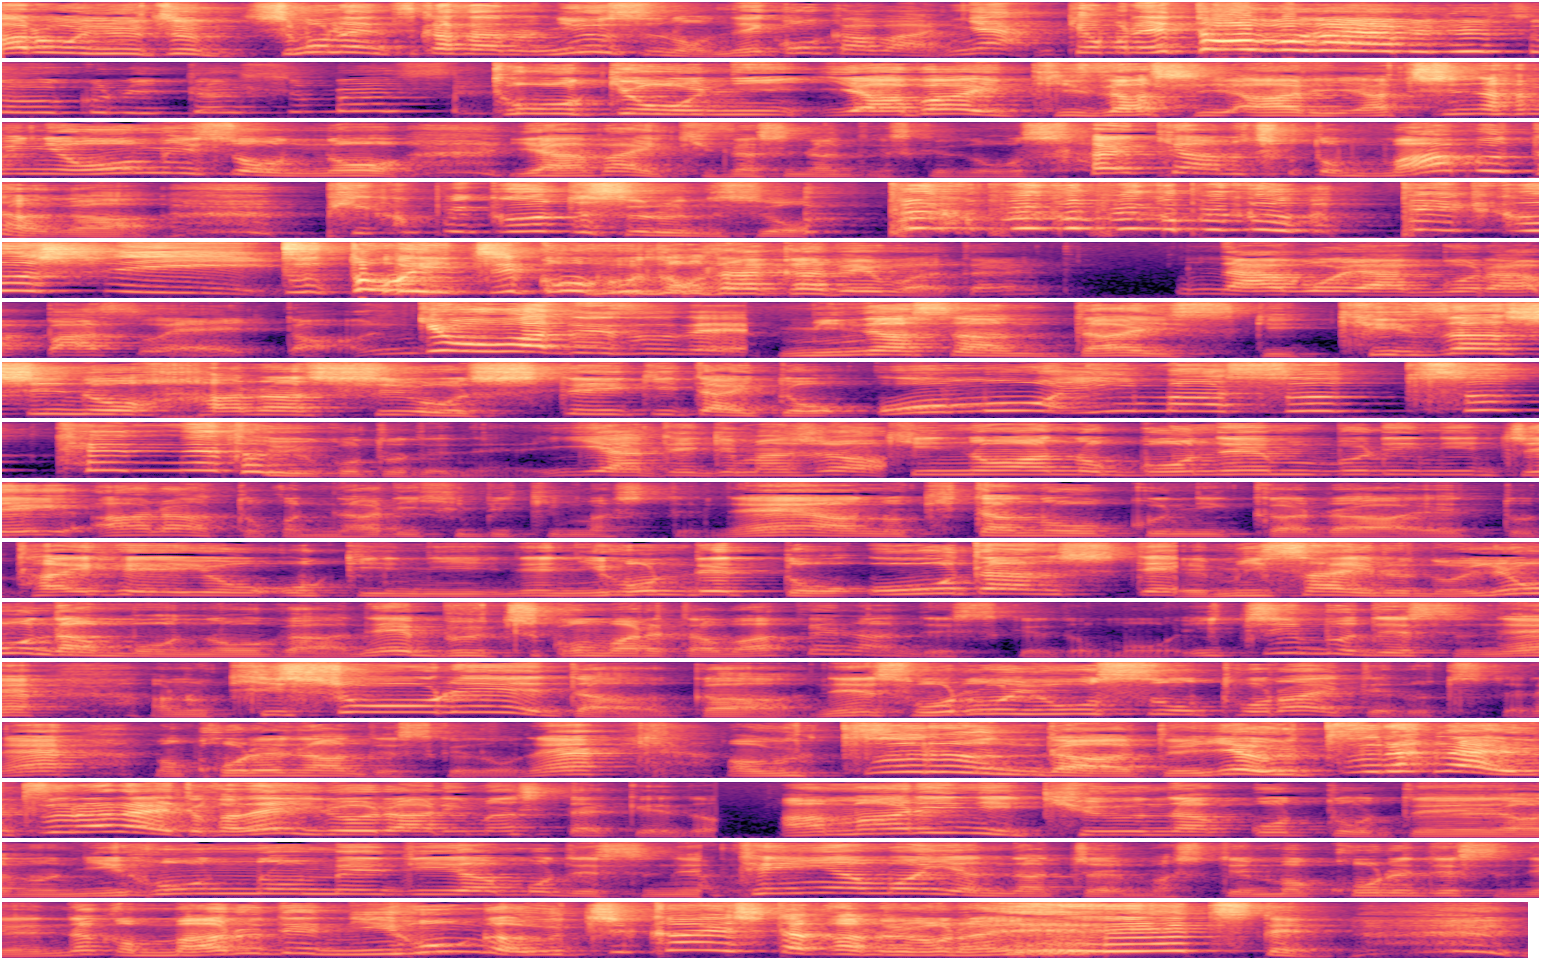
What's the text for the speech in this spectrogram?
ハロー YouTube! 下根つかさのニュースの猫川にゃ今日もね、トーボがやめニュースをお送りいたします。東京にやばい兆しあり。あ、ちなみに大みそのやばい兆しなんですけど、最近あのちょっとまぶたがピクピクってするんですよ。ピクピクピクピクピクシーストイチコフの中で話題。名古屋グランパスエイト。今日はですね、皆さん大好き、兆しの話をしていきたいと思います。つってね、ということでね、やっていきましょう。昨日あの5年ぶりに J アラートが鳴り響きましてね、あの北の国から、えっと、太平洋沖にね、日本列島を横断して、ミサイルのようなものがね、ぶち込まれたわけなんですけども、一部ですね、あの、気象レーダーがね、その様子を捉えてるっつってね、まあ、これなんですけどね、あ映るんだって、いや、映らない、映らないとかね、いろいろありましたけど、あまりに急なことで、あの、日本のメディアもですね、てんやわんやになっちゃいまして、まあ、これですね、なんかまるで日本が打ち返したかのような、ええー、っつって、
